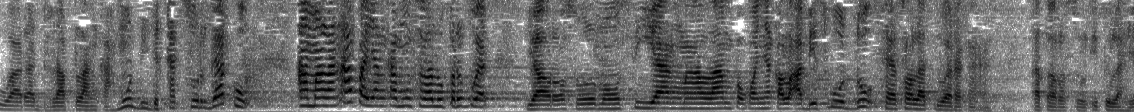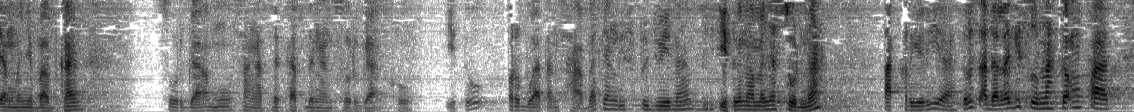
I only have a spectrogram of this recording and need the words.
suara derap langkahmu di dekat surgaku. Amalan apa yang kamu selalu perbuat? Ya Rasul mau siang malam pokoknya kalau habis wudhu saya sholat dua rakaat. Kata Rasul itulah yang menyebabkan surgamu sangat dekat dengan surgaku. Itu perbuatan sahabat yang disetujui Nabi. Itu namanya sunnah takririyah. Terus ada lagi sunnah keempat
